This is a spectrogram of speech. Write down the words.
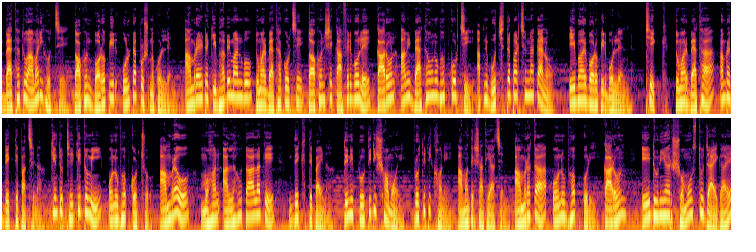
ব্যথা তো আমারই হচ্ছে। তখন বড়পীর উল্টা প্রশ্ন করলেন আমরা এটা কীভাবে মানব? তোমার ব্যথা করছে। তখন সে কাফের বলে, কারণ আমি ব্যথা অনুভব করছি। আপনি বুঝতে পারছেন না কেন? এবার বড়পীর বললেন, ঠিক, তোমার ব্যথা আমরা দেখতে পাচ্ছি না। কিন্তু ঠিকই তুমি অনুভব করছ। আমরাও মহান আল্লাহ তালাকে দেখতে পাই না। তিনি প্রতিটি সময়, প্রতিটি ক্ষণে আমাদের সাথে আছেন। আমরা তা অনুভব করি, কারণ এ দুনিয়ার সমস্ত জায়গায়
